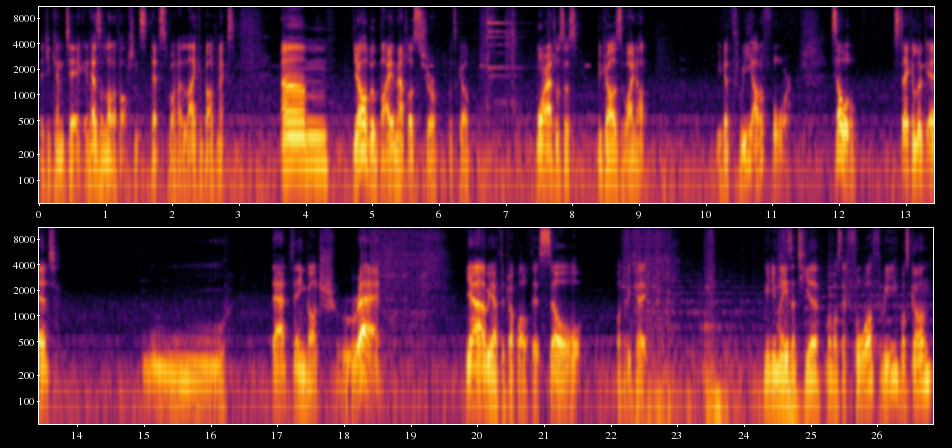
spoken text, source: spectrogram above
that you can take. It has a lot of options. That's what I like about mechs. Um, yeah, we'll buy an Atlas, sure. Let's go. More Atlases, because why not? We got three out of four. So, let's take a look at... Ooh, that thing got shred. Yeah, we have to drop all of this. So, what do we take? Medium laser tier, what was that, 4? 3 was gone?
